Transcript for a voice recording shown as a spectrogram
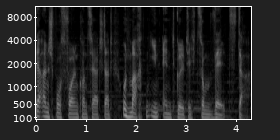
der anspruchsvollen Konzertstadt und machten ihn endgültig zum Weltstar.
